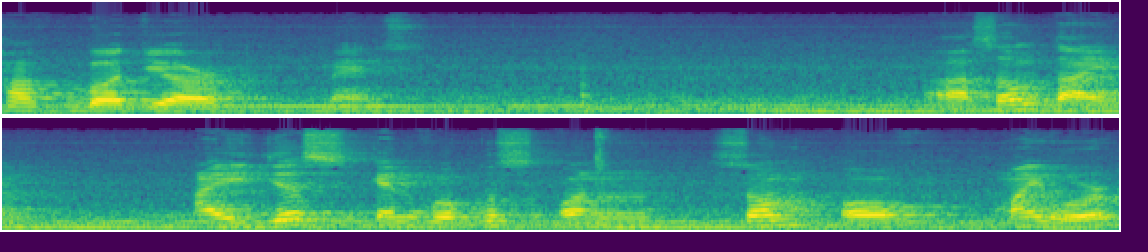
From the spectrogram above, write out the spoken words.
how about your mens? Uh, Sometimes I just can focus on some of my work,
